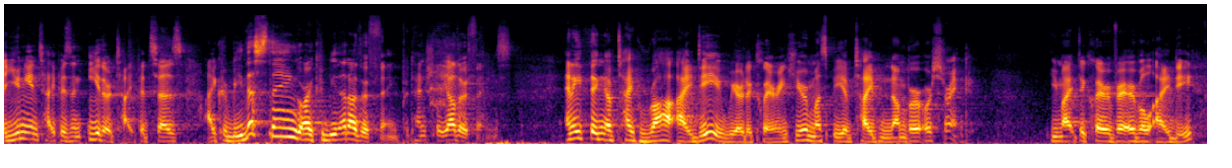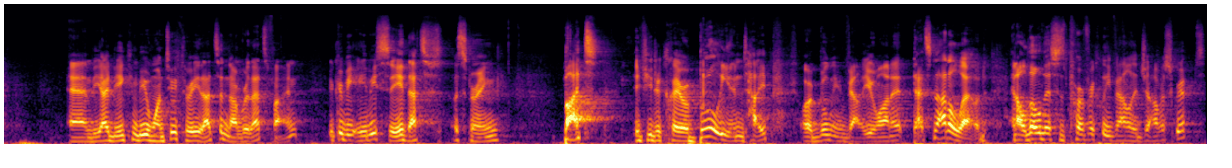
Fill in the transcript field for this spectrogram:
A union type is an either type. It says, I could be this thing or I could be that other thing, potentially other things. Anything of type raw ID we are declaring here must be of type number or string. You might declare variable ID, and the ID can be 1, 2, 3. That's a number, that's fine. It could be ABC, that's a string. But if you declare a Boolean type or a Boolean value on it, that's not allowed. And although this is perfectly valid JavaScript,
